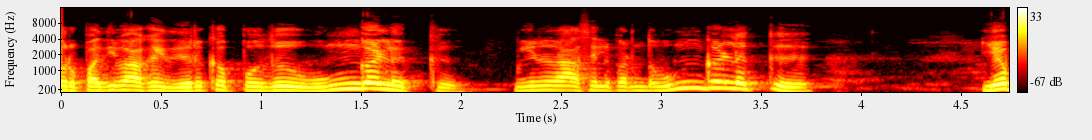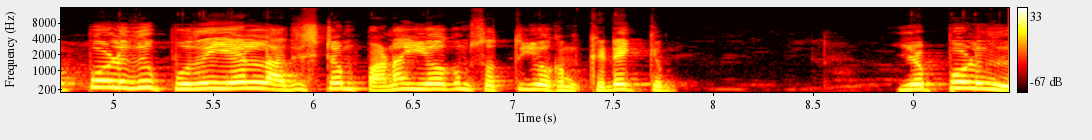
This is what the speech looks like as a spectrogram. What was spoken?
ஒரு பதிவாக இது இருக்கப்போது உங்களுக்கு மீனராசியில் பிறந்த உங்களுக்கு எப்பொழுது புதையல் அதிர்ஷ்டம் பண யோகம் சொத்து யோகம் கிடைக்கும்? எப்பொழுது?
